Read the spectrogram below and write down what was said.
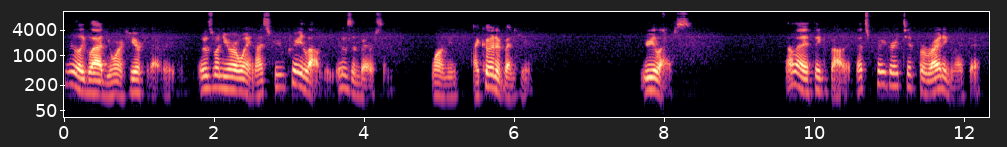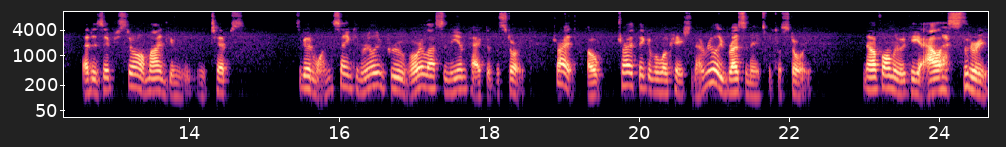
I'm really glad you weren't here for that, Raven. It was when you were away, and I screamed pretty loudly. It was embarrassing. Well, I mean, I couldn't have been here. Relapse. Now that I think about it, that's a pretty great tip for writing right there. That is, if you still don't mind giving me tips. It's a good one. The saying can really improve or lessen the impact of the story. Try it. Oh, try to think of a location that really resonates with the story. Now, if only we could get Alice 3.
